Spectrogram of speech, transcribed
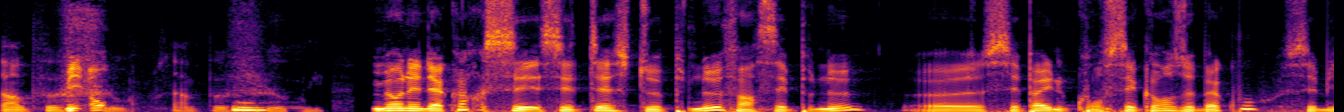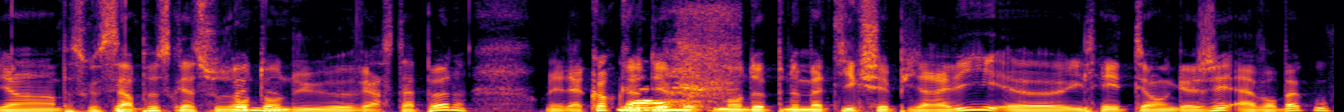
C'est un peu Mais on- flou. C'est un peu Mm. flou. Mais on est d'accord que ces, ces tests pneus, enfin ces pneus, euh, c'est pas une conséquence de Bakou. C'est bien parce que c'est un peu ce qu'a sous-entendu euh, Verstappen. On est d'accord que le développement de pneumatiques chez Pirelli, euh, il a été engagé avant Bakou.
